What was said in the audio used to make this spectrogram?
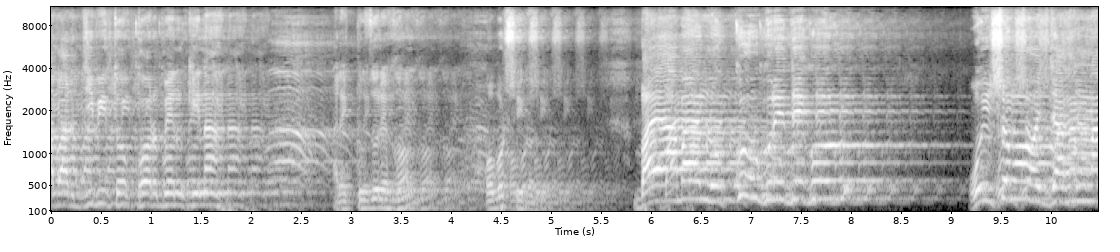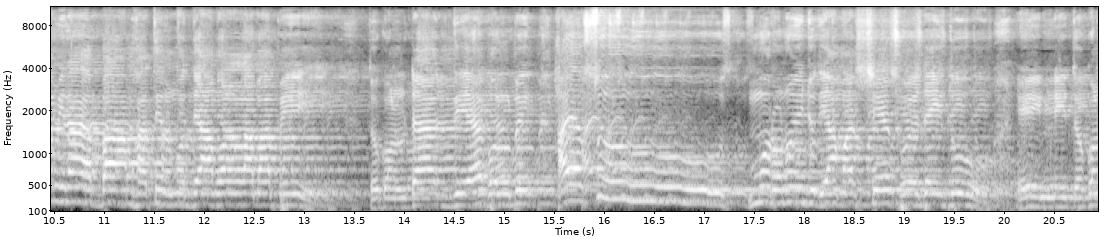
আবার জীবিত করবেন কিনা? আর একটু জোরে হোক অবশ্যই ভাই, আমার লক্ষ্য ঘুরে দেখুন, ওই সময় জাহান্নামীরা বাম হাতের মধ্যে আমল নামা পেয়ে তখন ডাক দিয়া বলবে হায়াসুস মরণই যদি আমার শেষ হয়ে যাইত। এই নেই তখন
